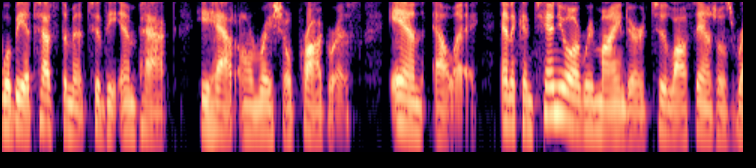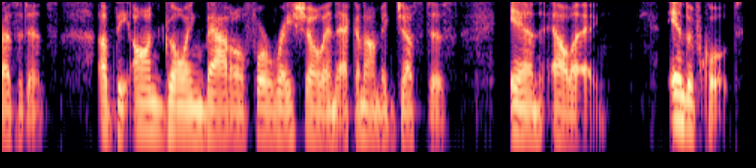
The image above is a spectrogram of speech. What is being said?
will be a testament to the impact he had on racial progress in LA and a continual reminder to Los Angeles residents of the ongoing battle for racial and economic justice in LA. End of quote.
